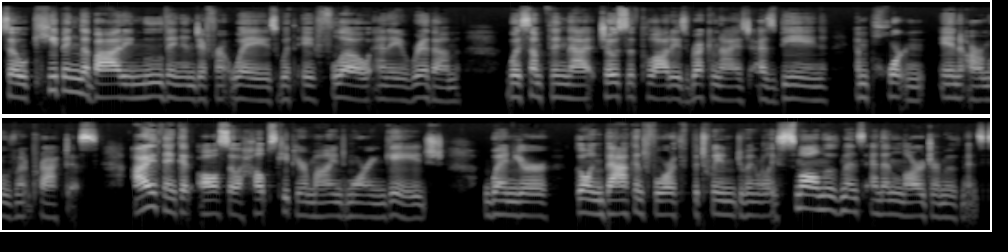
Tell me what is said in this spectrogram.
So keeping the body moving in different ways with a flow and a rhythm was something that Joseph Pilates recognized as being important in our movement practice. I think it also helps keep your mind more engaged when you're going back and forth between doing really small movements and then larger movements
